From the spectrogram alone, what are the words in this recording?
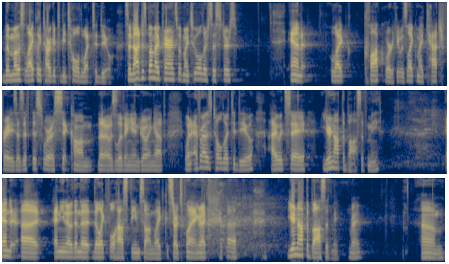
the most likely target to be told what to do. So, not just by my parents, but my two older sisters. And like clockwork, it was like my catchphrase, as if this were a sitcom that I was living in growing up. Whenever I was told what to do, I would say, You're not the boss of me. And uh, and you know, then the, the like Full House theme song like starts playing, right? Uh, you're not the boss of me, right? Um,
